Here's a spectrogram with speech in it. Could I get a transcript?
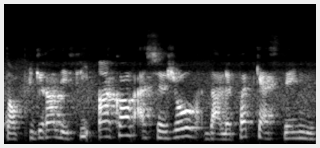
ton plus grand défi encore à ce jour dans le podcasting.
